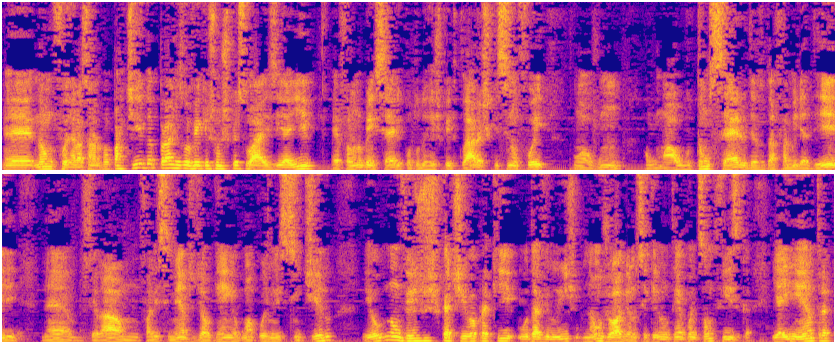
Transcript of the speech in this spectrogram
é, não foi relacionado com a partida para resolver questões pessoais. E aí, é, falando bem sério, com todo respeito, claro, acho que se não foi com algum, algo tão sério dentro da família dele, né, sei lá, um falecimento de alguém, alguma coisa nesse sentido, eu não vejo justificativa para que o Davi Luiz não jogue, a não ser que ele não tenha condição física. E aí entra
